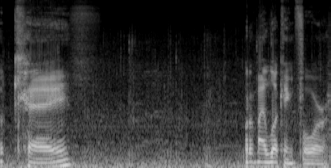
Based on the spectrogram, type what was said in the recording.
Okay. What am I looking for?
